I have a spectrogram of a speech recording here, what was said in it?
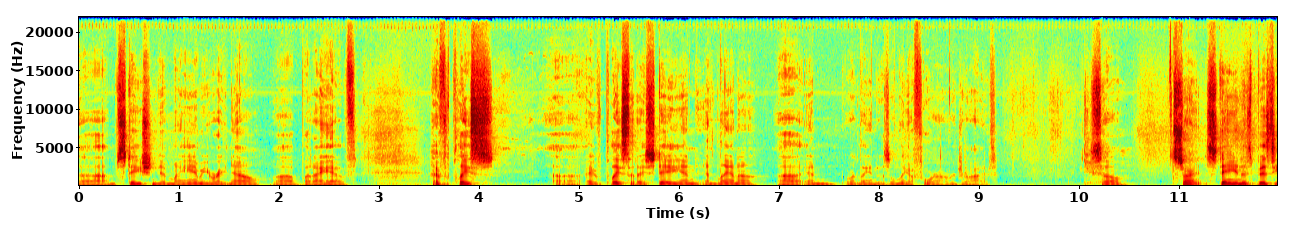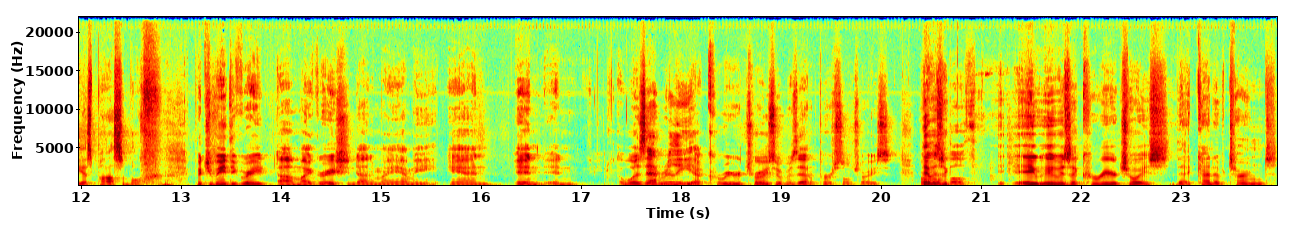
I'm stationed in Miami right now. but I have I have a place uh, I have a place that I stay in Atlanta, uh, and Orlando is only a four-hour drive. So, sorry, staying as busy as possible. but you made the great uh, migration down to Miami, and and and was that really a career choice or was that a personal choice? Or it was a, both. It, it, was a career choice that kind of turned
